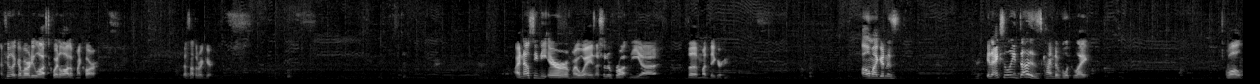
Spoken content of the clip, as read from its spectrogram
I feel like I've already lost quite a lot of my car. That's not the right gear. I now see the error of my ways. I should have brought the, uh, the mud digger. Oh my goodness. It actually does kind of look like... Well...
